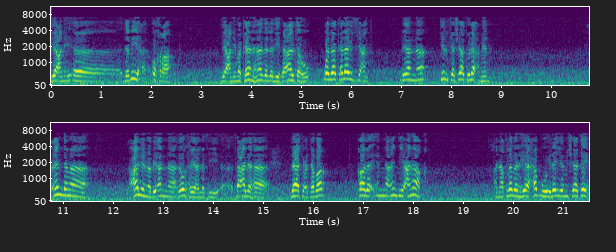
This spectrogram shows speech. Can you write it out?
يعني آه، ذبيحة أخرى. يعني مكان هذا الذي فعلته وذاك لا يجزي عنك لأن تلك شاة لحم. عندما علم بأن الأضحية التي فعلها لا تعتبر قال إن عندي عناق. عناق لبن هي أحب إلي من شاتين.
